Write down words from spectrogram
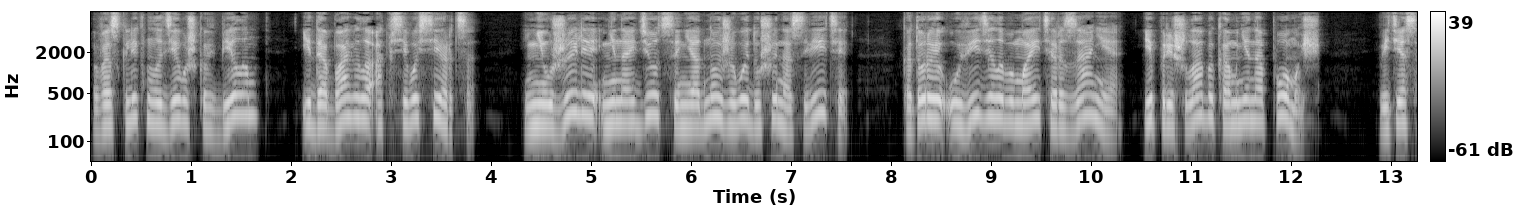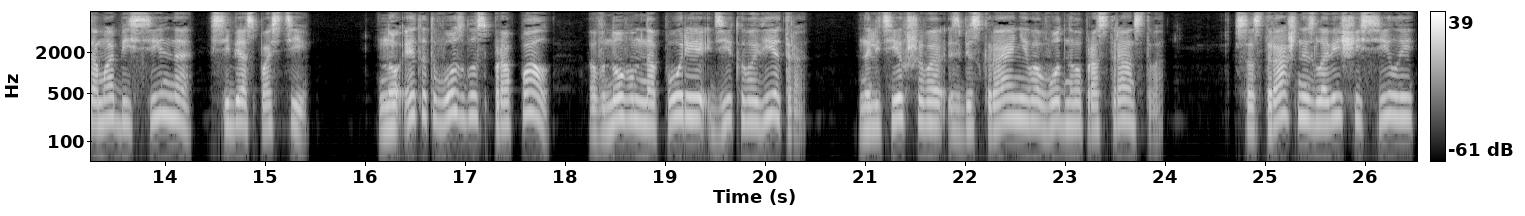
воскликнула девушка в белом и добавила от всего сердца. «Неужели не найдется ни одной живой души на свете, — которая увидела бы мои терзания и пришла бы ко мне на помощь, ведь я сама бессильна себя спасти. Но этот возглас пропал в новом напоре дикого ветра, налетевшего с бескрайнего водного пространства. Со страшной зловещей силой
